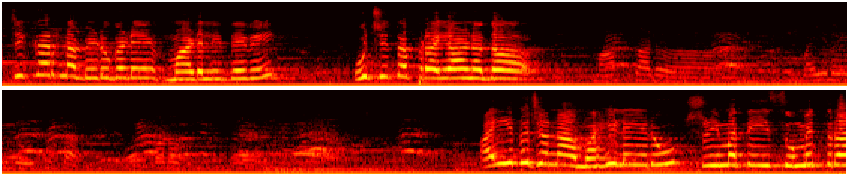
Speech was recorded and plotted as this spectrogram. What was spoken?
ಸ್ಟಿಕ್ಕರ್ನ ಬಿಡುಗಡೆ ಮಾಡಲಿದ್ದೇವೆ. ಉಚಿತ ಪ್ರಯಾಣದ ಐದು ಜನ ಮಹಿಳೆಯರು ಶ್ರೀಮತಿ ಸುಮಿತ್ರಾ,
